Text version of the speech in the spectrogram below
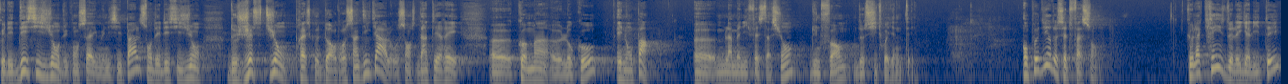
que les décisions du conseil municipal sont des décisions de gestion presque d'ordre syndical, au sens d'intérêts euh, communs euh, locaux, et non pas euh, la manifestation d'une forme de citoyenneté. On peut dire de cette façon que la crise de l'égalité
